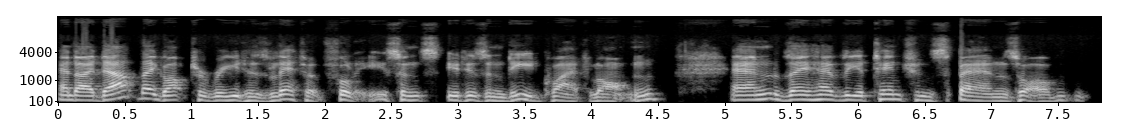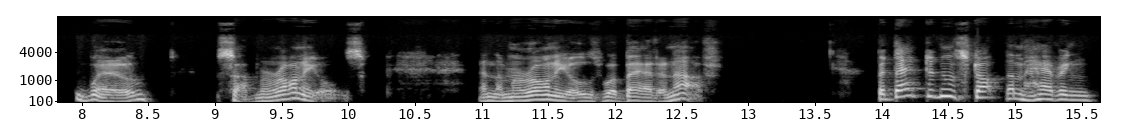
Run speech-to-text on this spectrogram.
and I doubt they got to read his letter fully, since it is indeed quite long, and they have the attention spans of, well, submaronials. And the maronials were bad enough. But that didn't stop them having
